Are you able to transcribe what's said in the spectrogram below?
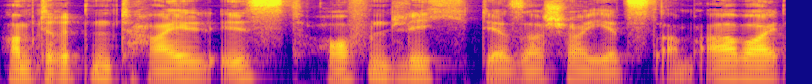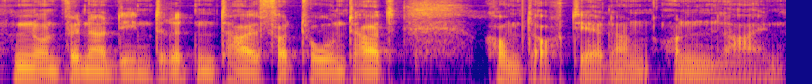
Am dritten Teil ist hoffentlich der Sascha jetzt am Arbeiten und wenn er den dritten Teil vertont hat, kommt auch der dann online.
